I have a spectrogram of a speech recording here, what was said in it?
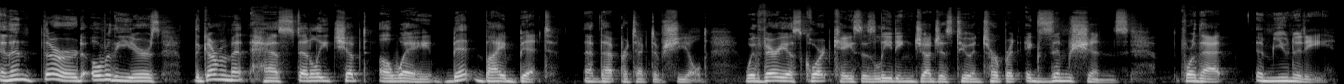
And then third, over the years, the government has steadily chipped away bit by bit at that protective shield, with various court cases leading judges to interpret exemptions for that immunity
